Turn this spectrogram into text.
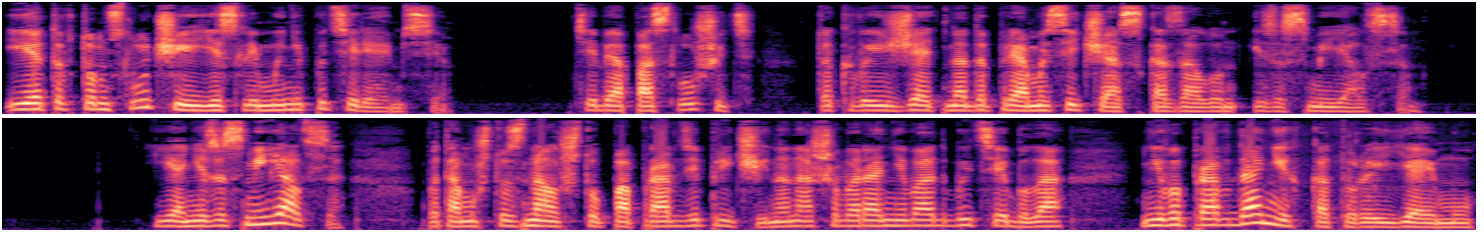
И это в том случае, если мы не потеряемся. Тебя послушать, так выезжать надо прямо сейчас, — сказал он и засмеялся. Я не засмеялся, потому что знал, что, по правде, причина нашего раннего отбытия была не в оправданиях, которые я ему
